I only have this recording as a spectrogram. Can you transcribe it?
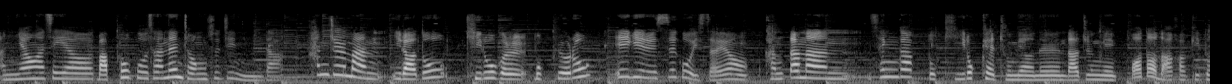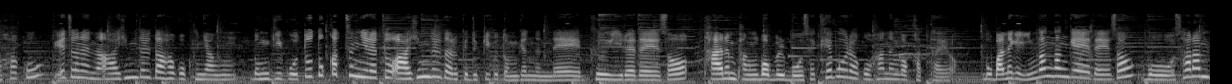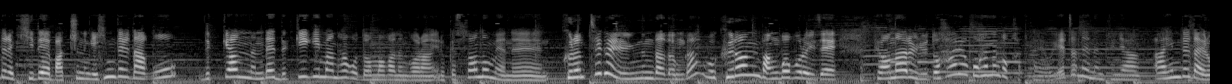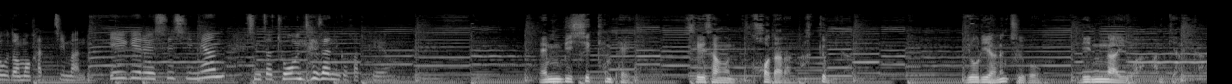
안녕하세요. 마포구 사는 정수진입니다. 한 줄만이라도 기록을 목표로 일기를 쓰고 있어요. 간단한 생각도 기록해 두면은 나중에 뻗어 나가기도 하고 예전에는 아 힘들다 하고 그냥 넘기고 또 똑같은 일에 또 아 힘들다 이렇게 느끼고 넘겼는데 그 일에 대해서 다른 방법을 모색해 보려고 하는 것 같아요. 뭐 만약에 인간관계에 대해서 뭐 사람들의 기대에 맞추는 게 힘들다고 느꼈는데 느끼기만 하고 넘어가는 거랑 이렇게 써놓으면은 그런 책을 읽는다던가 뭐 그런 방법으로 이제 변화를 유도하려고 하는 것 같아요. 예전에는 그냥 아 힘들다 이러고 넘어갔지만 일기를 쓰시면 진짜 좋은 재산인 것 같아요. MBC 캠페인 세상은 커다란 학교입니다. 요리하는 즐거움 민나이와 함께합니다.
